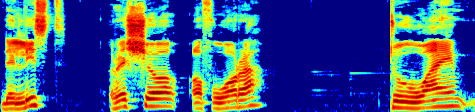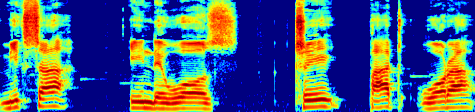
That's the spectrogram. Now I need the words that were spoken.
The least ratio of water to wine mixer in the was three part water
